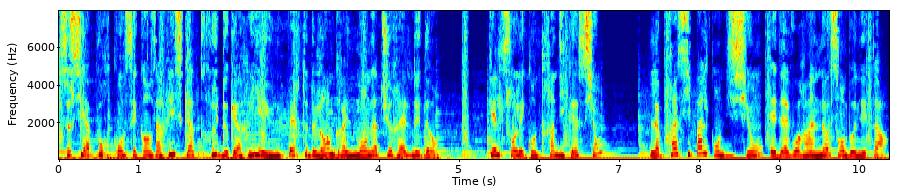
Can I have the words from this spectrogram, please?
Ceci a pour conséquence un risque accru de carie et une perte de l'engrainement naturel des dents. Quelles sont les contre-indications? La principale condition est d'avoir un os en bon état.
